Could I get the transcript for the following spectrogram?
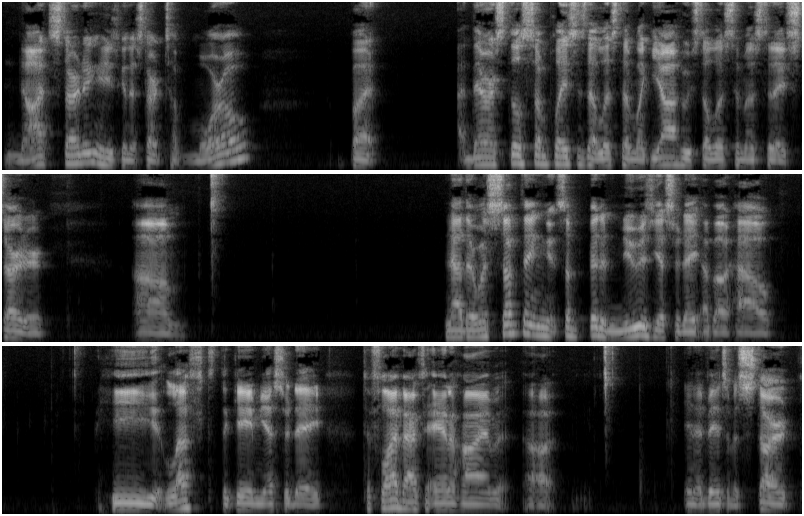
not starting. He's going to start tomorrow, but there are still some places that list him, like Yahoo still lists him as today's starter. Um, now there was something, some bit of news yesterday about how he left the game yesterday to fly back to Anaheim uh, in advance of his start.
